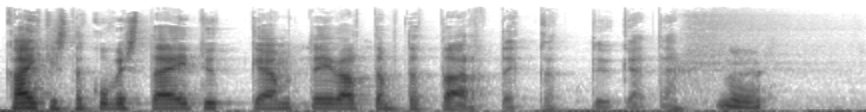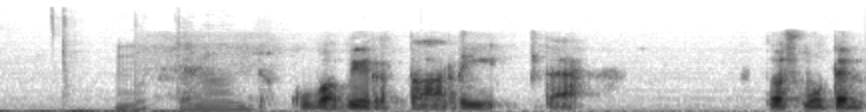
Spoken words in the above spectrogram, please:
kaikista kuvista ei tykkää, mutta ei välttämättä tarvitsekaan tykätä. Niin. Mutta no. Kuva virtaa riittää. Tuossa muuten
